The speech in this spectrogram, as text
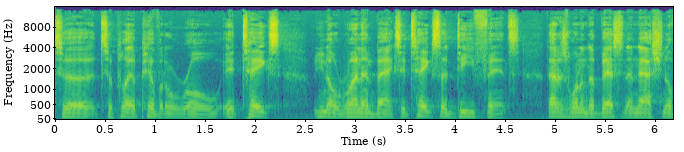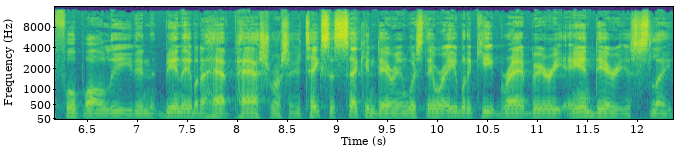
to to play a pivotal role. It takes you know running backs. It takes a defense that is one of the best in the National Football League, and being able to have pass rusher. It takes a secondary in which they were able to keep Bradberry and Darius Slay.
